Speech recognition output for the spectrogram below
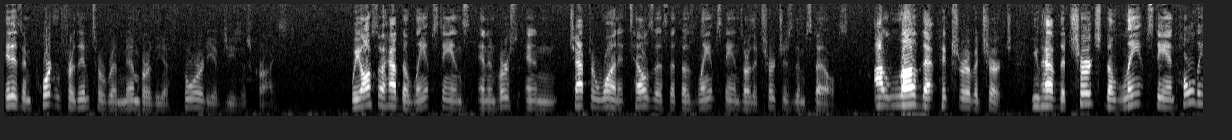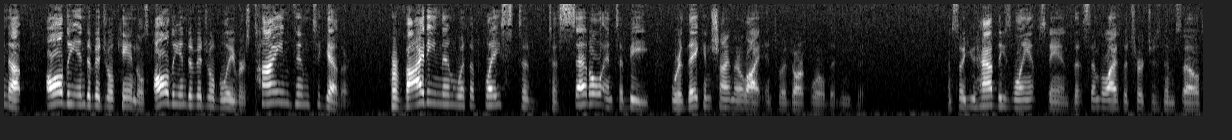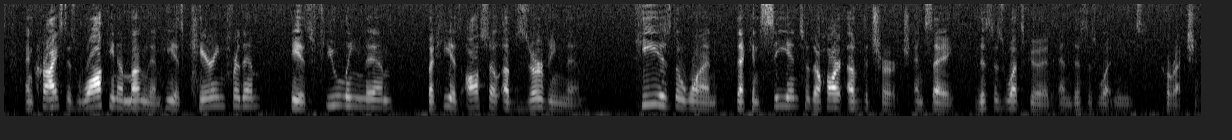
it is important for them to remember the authority of Jesus. We also have the lampstands, and in verse in chapter one, it tells us that those lampstands are the churches themselves. I love that picture of a church. You have the church, the lampstand, holding up all the individual candles, all the individual believers, tying them together, providing them with a place to, to settle and to be where they can shine their light into a dark world that needs it. And so you have these lampstands that symbolize the churches themselves, and Christ is walking among them. He is caring for them, He is fueling them, but He is also observing them. He is the one that can see into the heart of the church and say, this is what's good and this is what needs correction.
